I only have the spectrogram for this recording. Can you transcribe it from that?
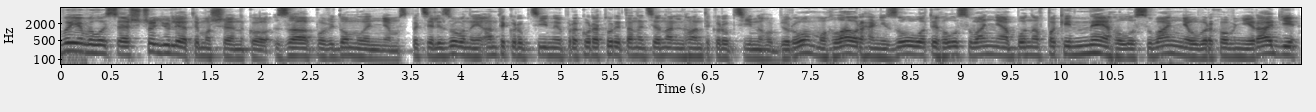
Виявилося, що Юлія Тимошенко за повідомленням спеціалізованої антикорупційної прокуратури та Національного антикорупційного бюро могла організовувати голосування або навпаки не голосування у Верховній Раді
